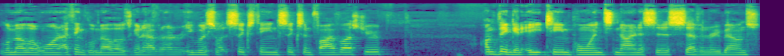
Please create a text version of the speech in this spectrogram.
LaMelo 1. I think LaMelo is going to have an unreal. He was, what, 16, 6, and 5 last year? I'm thinking 18 points, 9 assists, 7 rebounds,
